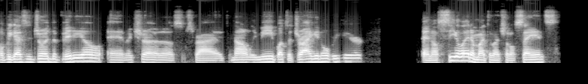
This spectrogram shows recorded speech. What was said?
Hope you guys enjoyed the video and make sure to subscribe to not only me, but the Dragon over here. And I'll see you later, my Dimensional Saints.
